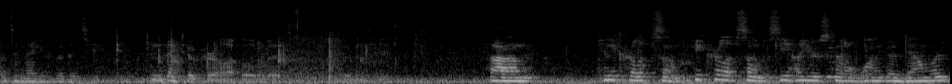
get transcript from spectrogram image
That's a negative Babinski. Can the big toe curl up a little bit? Um, can it curl up some? You can curl up some, but see how yours kind of want to go downward?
